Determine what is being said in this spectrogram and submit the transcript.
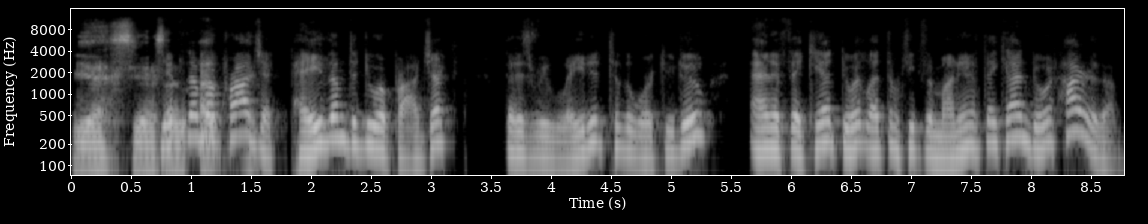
Yes, yes. Give them a project. Pay them to do a project that is related to the work you do. And if they can't do it, let them keep the money. And if they can do it, hire them.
